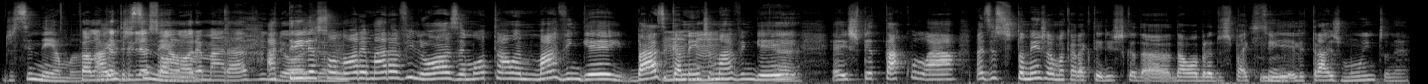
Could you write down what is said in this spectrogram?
de cinema. Falando que a trilha sonora é maravilhosa. A trilha né? sonora é maravilhosa, é Motown, é Marvin Gaye, basicamente uhum. Marvin Gaye. É é espetacular. Mas isso também já é uma característica da, da obra do Spike Lee. Ele traz muito, né?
